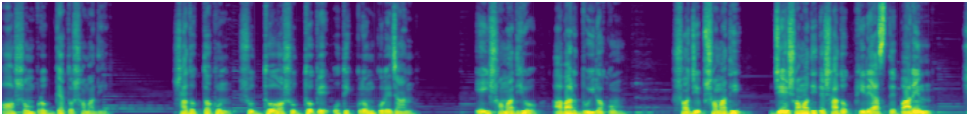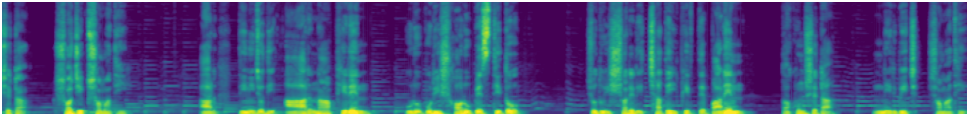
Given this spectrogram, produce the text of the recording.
অসম্প্রজ্ঞাত সমাধি। সাধক তখন শুদ্ধ অশুদ্ধকে অতিক্রম করে যান। এই সমাধিও আবার দুই রকম। সজীব সমাধি, যে সমাধিতে সাধক ফিরে আসতে পারেন, সেটা সজীব সমাধি। আর তিনি যদি আর না ফেরেন, পুরোপুরি স্বরূপে স্থিত শুধু ঈশ্বরের ইচ্ছাতেই ফিরতে পারেন, তখন সেটা নির্বীজ সমাধি।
